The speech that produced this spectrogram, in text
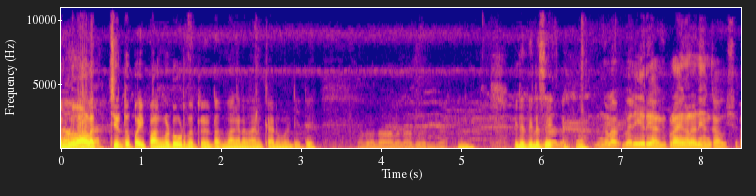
നമ്മൾ വളച്ചിട്ട് പൈപ്പ് അങ്ങോട്ട് കൊടുത്തിട്ടുണ്ട്. അന്ന് അങ്ങനെ നനക്കാനും വേണ്ടിയിട്ട്. പിന്നെ ഇതിന്റെ നിങ്ങളെ വിലയേറിയ അഭിപ്രായങ്ങളാണ് ഞങ്ങൾക്ക് ആവശ്യം.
